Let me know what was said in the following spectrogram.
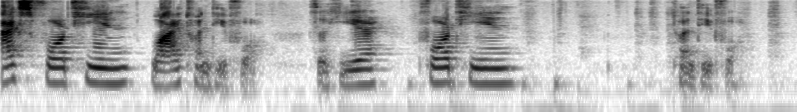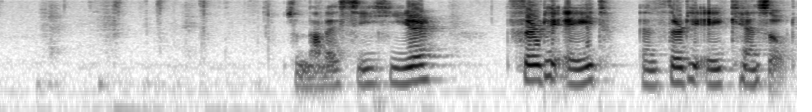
x14, y24. So here 14, 24. So now let's see here 38 and 38 cancelled.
